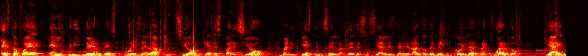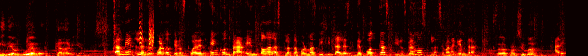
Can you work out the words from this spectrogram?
esto fue el primer después de la función. ¿Qué les pareció? Manifiéstense en las redes sociales del Heraldo de México y les recuerdo que hay video nuevo cada viernes. También les recuerdo que nos pueden encontrar en todas las plataformas digitales de podcast y nos vemos la semana que entra. Hasta la próxima. Adiós.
